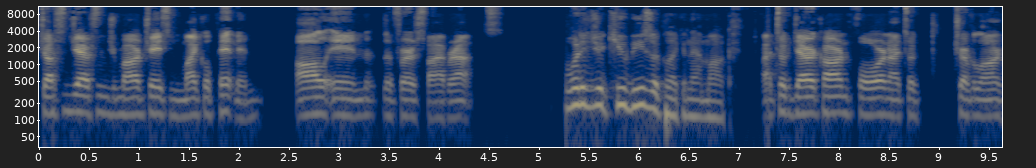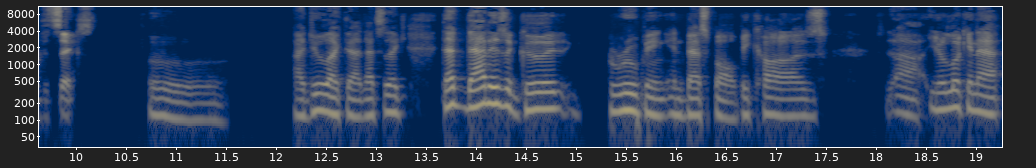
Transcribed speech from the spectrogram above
Justin Jefferson, Ja'Marr Chase, and Michael Pittman all in the first five rounds. What did your QBs look like in that mock? I took Derek Carr in four, and I took Trevor Lawrence at six. Ooh, I do like that. That's like that. That is a good grouping in best ball because uh, you're looking at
